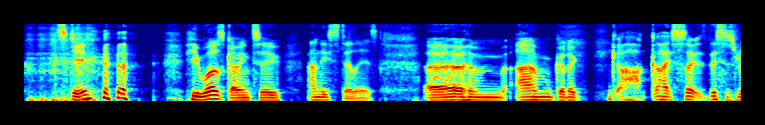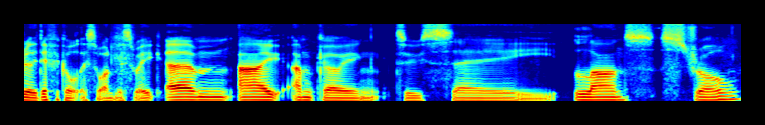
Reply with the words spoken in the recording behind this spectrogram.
Stu? he was going to, and he still is. Um, I'm gonna. Oh, guys, so this is really difficult. This one this week. Um, I am going to say Lance Stroll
